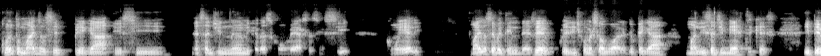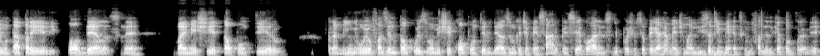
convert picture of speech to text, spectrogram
quanto mais você pegar esse essa dinâmica das conversas em si com ele, mais você vai ter ideias. Vê, o que a gente conversou agora, de eu pegar uma lista de métricas e perguntar para ele qual delas, né, vai mexer tal ponteiro para mim, ou eu fazendo tal coisa vou mexer qual ponteiro delas, eu nunca tinha pensado. Pensei agora, nisso. Poxa, se eu pegar realmente uma lista de métricas, eu vou fazer daqui a pouco para ver.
